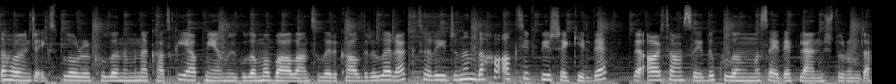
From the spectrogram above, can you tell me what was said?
Daha önce Explorer kullanımına katkı yapmayan uygulama bağlantıları kaldırılarak tarayıcının daha aktif bir şekilde ve artan sayıda kullanılması hedeflenmiş durumda.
